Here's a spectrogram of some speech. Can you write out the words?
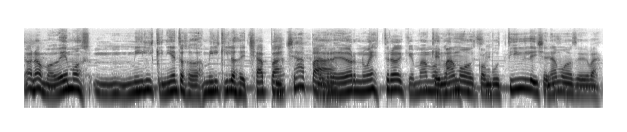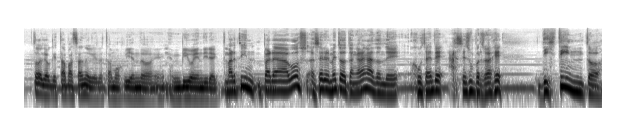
No, no, movemos 1500 o 2000 kilos de chapa, chapa. alrededor nuestro y quemamos. Quemamos combustible y llenamos eh, bueno, todo lo que está pasando y que lo estamos viendo en, en vivo y en directo. Martín, para vos hacer el método Tangaranga, donde justamente haces un personaje distinto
